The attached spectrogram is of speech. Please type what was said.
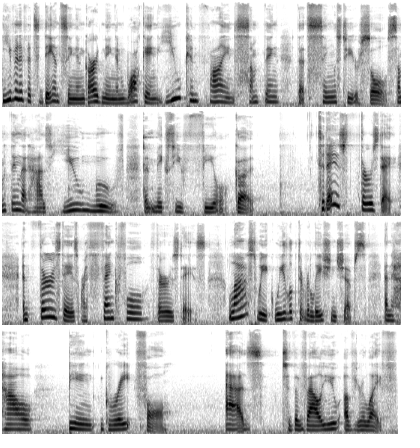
even if it's dancing and gardening and walking, you can find something that sings to your soul, something that has you move, that makes you feel good. Today is Thursday, and Thursdays are thankful Thursdays. Last week, we looked at relationships and how being grateful adds to the value of your life.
